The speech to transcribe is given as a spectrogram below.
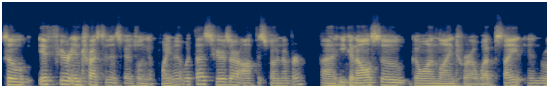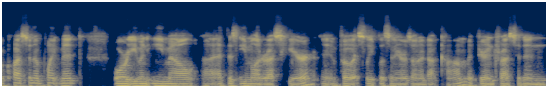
So if you're interested in scheduling an appointment with us, here's our office phone number. Uh, you can also go online to our website and request an appointment or even email uh, at this email address here, info at sleeplessinarizona.com if you're interested in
